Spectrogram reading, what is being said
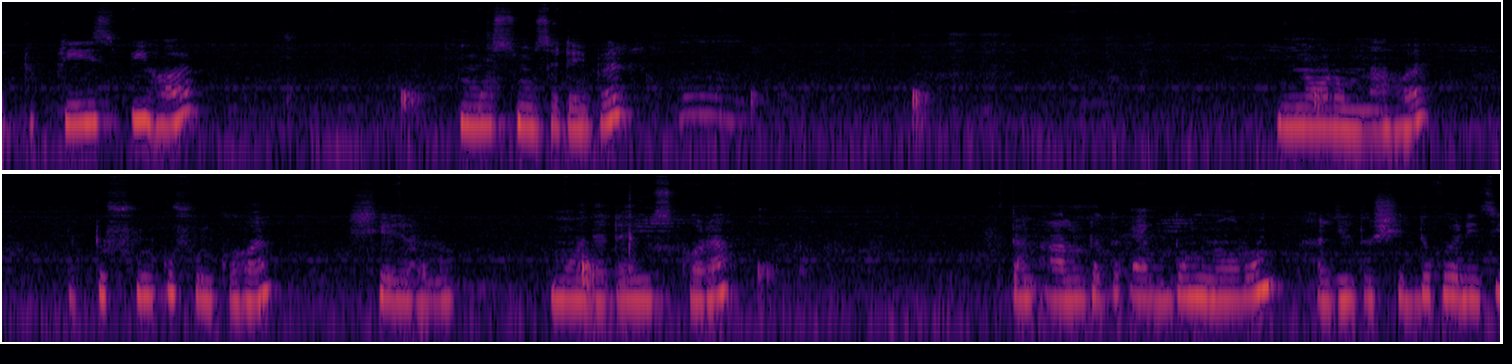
একটু ক্রিসপি হয়, মুসমুসে টাইপের নরম না হয়, একটু ফুলকো ফুলকো হয়, সেজন্য ময়দাটা ইউজ করা। কারণ আলুটা তো একদম নরম আর যেহেতু সিদ্ধ করে নিয়েছি,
